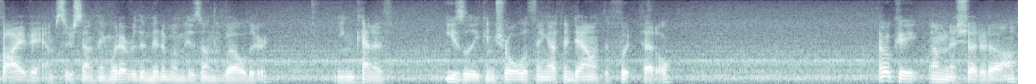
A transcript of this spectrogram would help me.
5 amps or something, whatever the minimum is on the welder. You can kind of easily control the thing up and down with the foot pedal. Okay, I'm going to shut it off.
